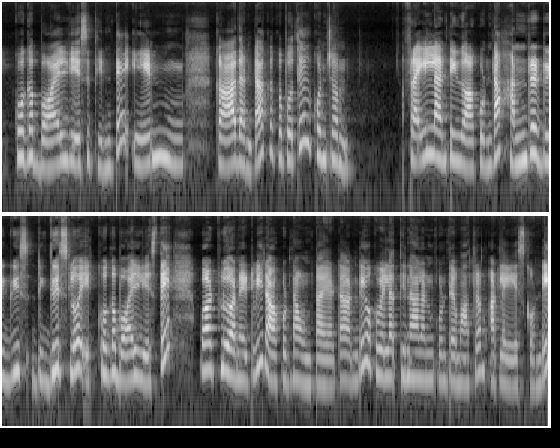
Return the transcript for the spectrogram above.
ఎక్కువగా బాయిల్ చేసి తింటే ఏం కాదంట. కాకపోతే కొంచెం ఫ్రై లాంటివి కాకుండా హండ్రెడ్ డిగ్రీస్ డిగ్రీస్లో ఎక్కువగా బాయిల్ చేస్తే బర్డ్ ఫ్లూ అనేటివి రాకుండా ఉంటాయట అండి. ఒకవేళ తినాలనుకుంటే మాత్రం అట్లా వేసుకోండి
